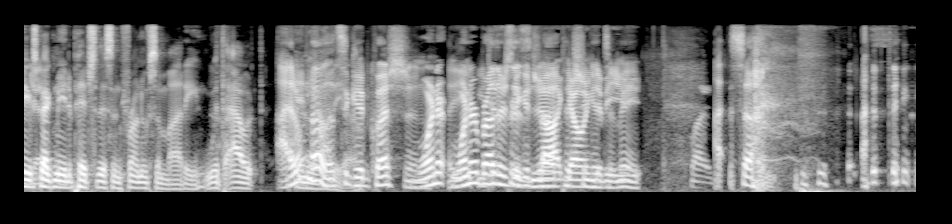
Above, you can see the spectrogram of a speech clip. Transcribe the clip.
do you get expect me to pitch this in front of somebody without? I don't any know. That's a good question. Warner You- Warner you did a Brothers pretty is good job not going pitching to it be me. like. I- So, I think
